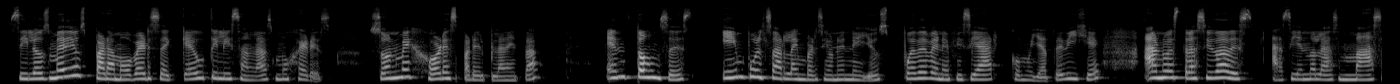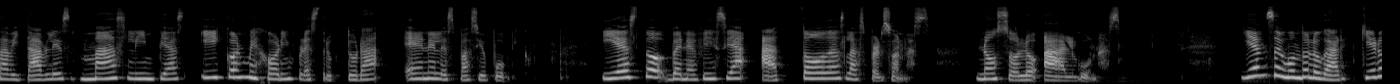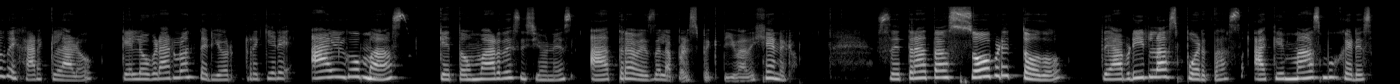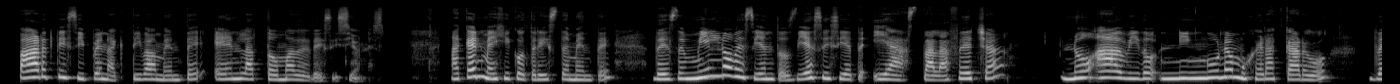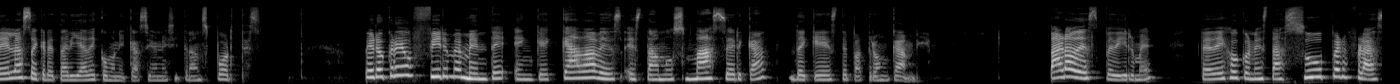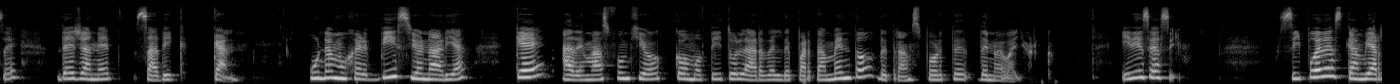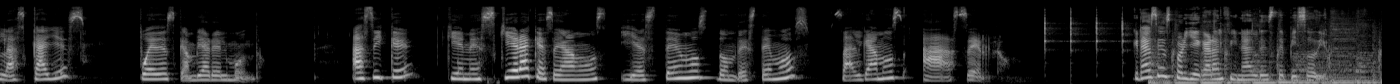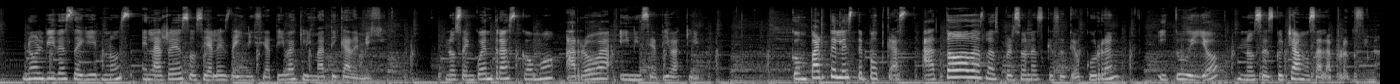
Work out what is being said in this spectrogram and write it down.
Si los medios para moverse que utilizan las mujeres son mejores para el planeta, entonces impulsar la inversión en ellos puede beneficiar, como ya te dije, a nuestras ciudades, haciéndolas más habitables, más limpias y con mejor infraestructura en el espacio público. Y esto beneficia a todas las personas, no solo a algunas. Y en segundo lugar, quiero dejar claro que lograr lo anterior requiere algo más que tomar decisiones a través de la perspectiva de género. Se trata sobre todo de abrir las puertas a que más mujeres participen activamente en la toma de decisiones. Acá en México, tristemente, desde 1917 y hasta la fecha, no ha habido ninguna mujer a cargo de la Secretaría de Comunicaciones y Transportes pero creo firmemente en que cada vez estamos más cerca de que este patrón cambie. Para despedirme, te dejo con esta super frase de Janet Sadik Khan, una mujer visionaria que además fungió como titular del Departamento de Transporte de Nueva York. Y dice así, si puedes cambiar las calles, puedes cambiar el mundo. Así que quienes quiera que seamos y estemos donde estemos, salgamos a hacerlo. Gracias por llegar al final de este episodio. No olvides seguirnos en las redes sociales de Iniciativa Climática de México. Nos encuentras como arroba iniciativa clima. Compártele este podcast a todas las personas que se te ocurran y tú y yo nos escuchamos a la próxima.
